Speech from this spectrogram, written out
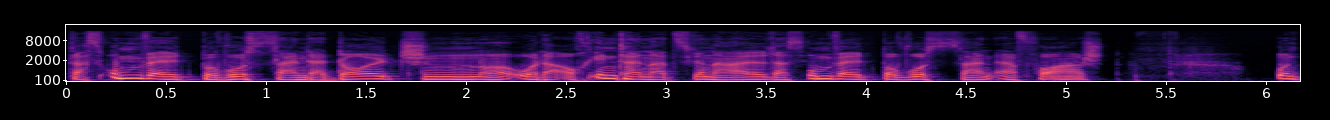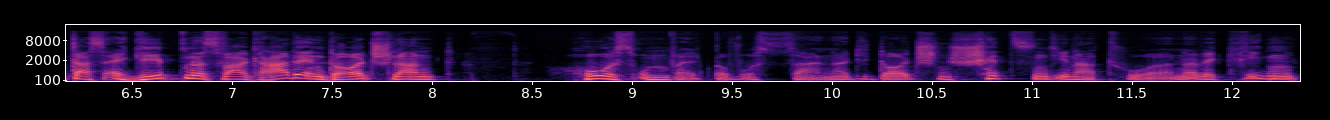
das Umweltbewusstsein der Deutschen oder auch international das Umweltbewusstsein erforscht. Und das Ergebnis war gerade in Deutschland hohes Umweltbewusstsein. Die Deutschen schätzen die Natur. Wir kriegen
